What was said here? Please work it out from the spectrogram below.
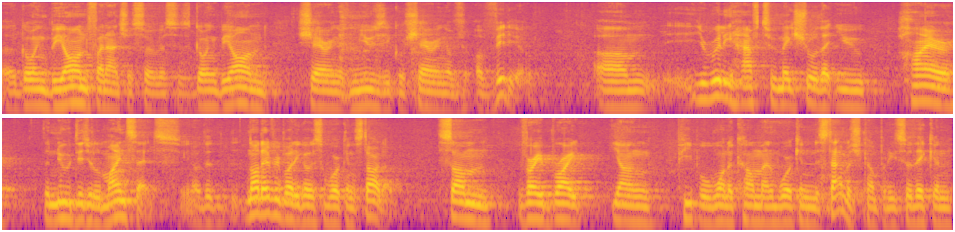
uh, going beyond financial services, going beyond sharing of music or sharing of, of video. Um, you really have to make sure that you hire the new digital mindsets. You know, the, not everybody goes to work in a startup. Some very bright young people want to come and work in an established company so they can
